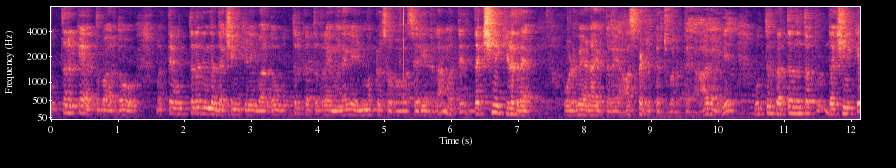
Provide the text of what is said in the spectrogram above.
ಉತ್ತರಕ್ಕೆ ಹತ್ತಬಾರ್ದು ಮತ್ತು ಉತ್ತರದಿಂದ ದಕ್ಷಿಣಕ್ಕೆ ಇಳಿಬಾರ್ದು ಉತ್ತರಕ್ಕೆ ಹತ್ತಿದ್ರೆ ಮನೆಗೆ ಹೆಣ್ಮಕ್ಳ ಸ್ವಭಾವ ಸರಿ ಇರಲ್ಲ ಮತ್ತು ದಕ್ಷಿಣಕ್ಕೆ ಇಳಿದ್ರೆ ಒಡವೆ ಅಡ ಇಡ್ತಾರೆ ಹಾಸ್ಪಿಟ್ಲ್ ಖರ್ಚು ಬರುತ್ತೆ. ಹಾಗಾಗಿ ಉತ್ತರಕ್ಕೆ ಹತ್ತೋದು ತಪ್ಪು ದಕ್ಷಿಣಕ್ಕೆ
